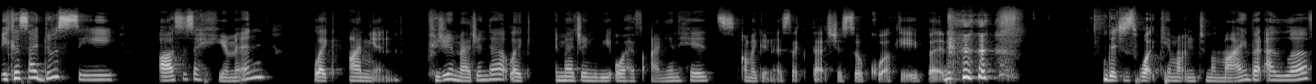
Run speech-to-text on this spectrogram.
Because I do see us as a human like onion could you imagine that? Like, imagine we all have onion heads. Oh my goodness, like that's just so quirky, but that's just what came out into my mind. But I love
